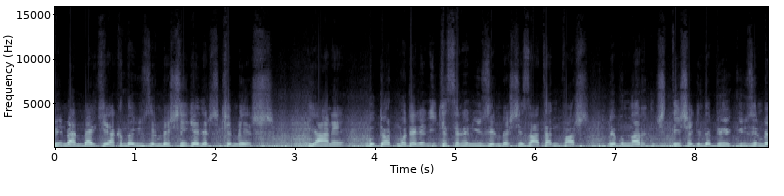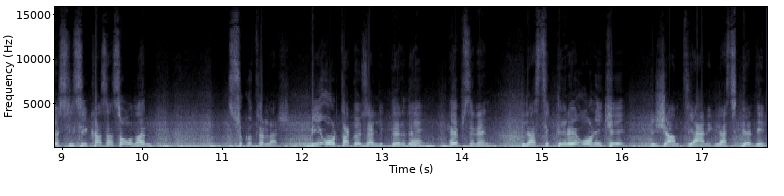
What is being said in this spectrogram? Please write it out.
bilmem belki yakında 125'li gelir kim bilir. Yani bu 4 modelin ikisinin 125'li zaten var ve bunlar ciddi şekilde büyük 125 cc kasası olan scooterlar. Bir ortak özellikleri de hepsinin lastikleri 12 jant yani lastikleri değil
